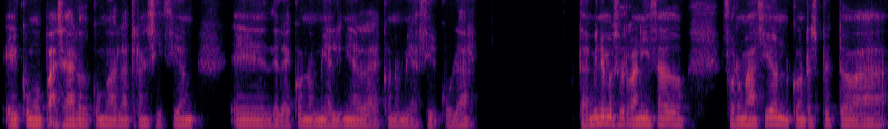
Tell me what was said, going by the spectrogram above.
eh, cómo pasar o cómo dar la transición de la economía lineal a la economía circular también hemos organizado formación con respecto a,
